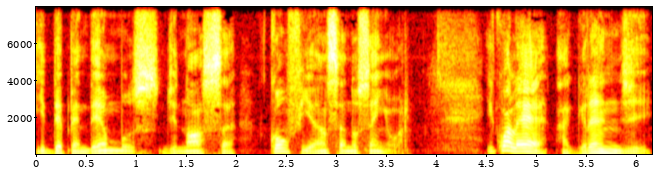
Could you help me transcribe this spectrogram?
e dependemos de nossa confiança no Senhor. E qual é a grande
